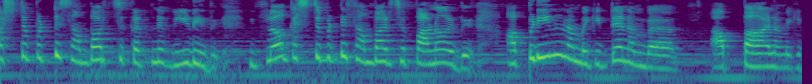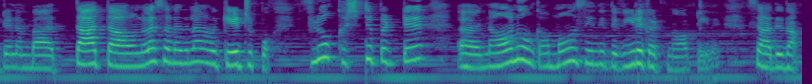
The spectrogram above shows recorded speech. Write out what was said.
கஷ்டப்பட்டு சம்பாரித்து கட்டின வீடு இது. இவ்வளோ கஷ்டப்பட்டு சம்பாரித்த பணம் இது. அப்படின்னு நம்மக்கிட்ட நம்ம அப்பா நம்மக்கிட்ட நம்ம தாத்தா அவங்களாம் சொன்னதெல்லாம் நம்ம கேட்டிருப்போம். இவ்வளோ கஷ்டப்பட்டு நானும் உங்கள் அம்மாவும் சேர்ந்து இந்த வீடை கட்டணும் அப்படின்னு. ஸோ அதுதான்.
